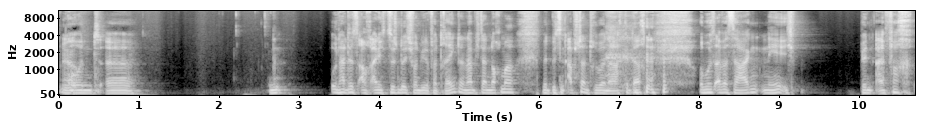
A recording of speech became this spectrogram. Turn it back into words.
Ja. Und, äh, und hat es auch eigentlich zwischendurch schon wieder verdrängt. Dann habe ich dann nochmal mit bisschen Abstand drüber nachgedacht und muss einfach sagen, nee, ich bin einfach,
